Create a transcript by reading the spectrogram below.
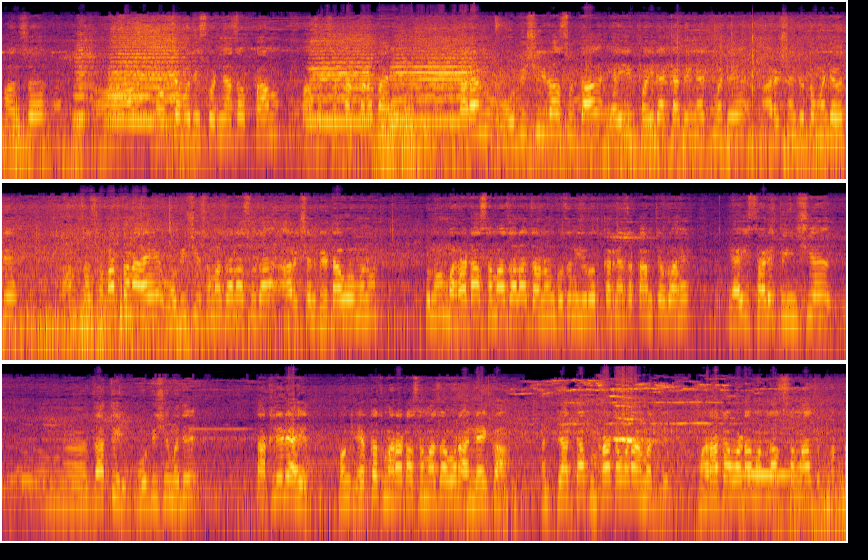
माणसं मोर्चामध्ये सोडण्याचं काम भाजप सरकार करत आहे. कारण ओबीसीला सुद्धा याही पहिल्या कॅबिनेटमध्ये आरक्षण देतो म्हणजे होते. आमचं समर्थन आहे. ओबीसी समाजाला सुद्धा आरक्षण भेटावं म्हणून. पण मराठा समाजाला जाणून बुजून विरोध करण्याचं काम चालू आहे. याही साडेतीनशे जाती ओबीसीमध्ये टाकलेले आहेत. मग एकच मराठा समाजावर अन्याय का? आणि त्या त्यात मराठवाड्यामधले. मराठवाड्यामधला समाज फक्त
